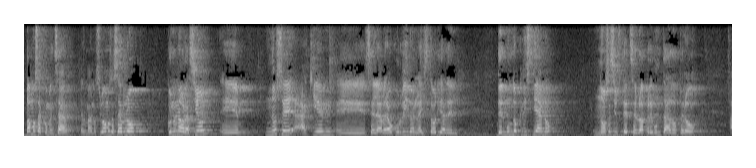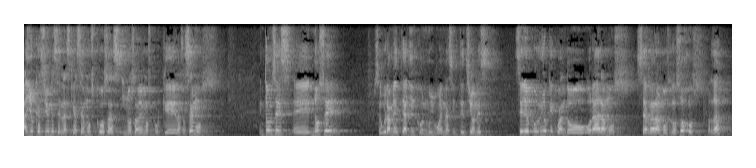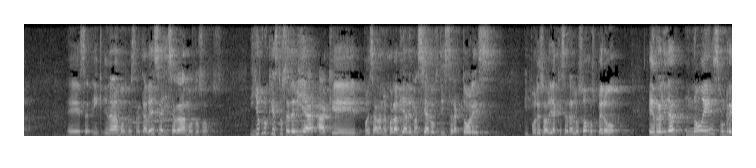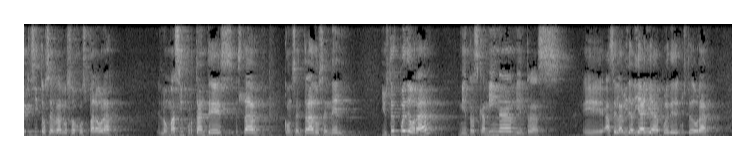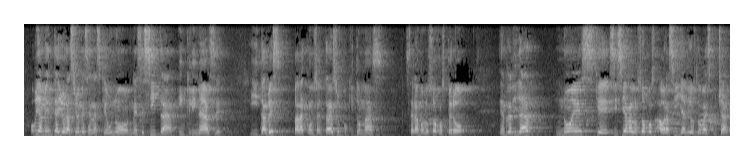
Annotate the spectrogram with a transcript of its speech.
Vamos a comenzar, hermanos, y vamos a hacerlo con una oración. Eh, no sé a quién eh, se le habrá ocurrido en la historia del, del mundo cristiano, no sé si usted se lo ha preguntado, pero hay ocasiones en las que hacemos cosas y no sabemos por qué las hacemos. Entonces, eh, no sé, seguramente alguien con muy buenas intenciones, se le ocurrió que cuando oráramos, cerráramos los ojos, ¿verdad? Eh, inclináramos nuestra cabeza y cerráramos los ojos. Y yo creo que esto se debía a que, pues a lo mejor había demasiados distractores y por eso había que cerrar los ojos, pero en realidad no es un requisito cerrar los ojos para orar. Lo más importante es estar concentrados en Él. Y usted puede orar mientras camina, mientras eh, hace la vida diaria, puede usted orar. Obviamente hay oraciones en las que uno necesita inclinarse y tal vez para concentrarse un poquito más cerramos los ojos, pero en realidad no es que si cierra los ojos, ahora sí ya Dios lo va a escuchar.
